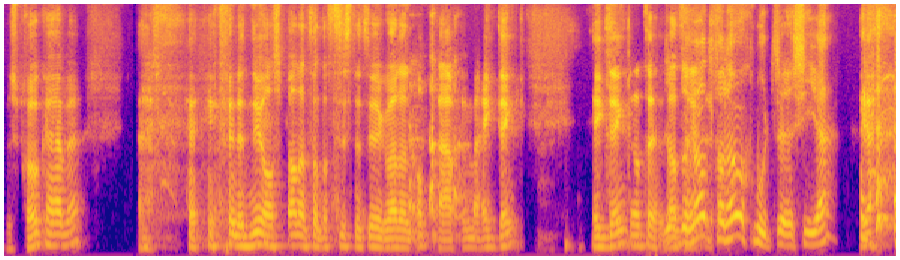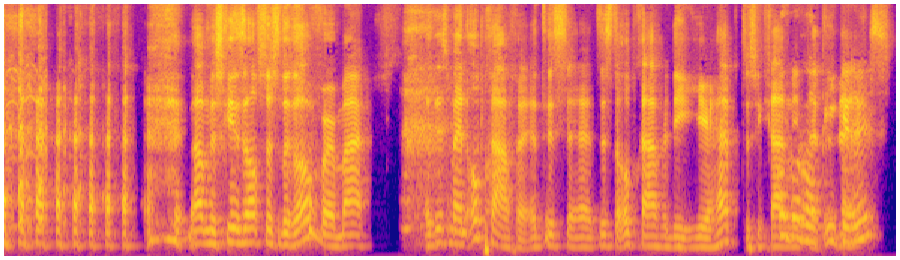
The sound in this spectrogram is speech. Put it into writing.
besproken hebben. ik vind het nu al spannend, want dat is natuurlijk wel een opgave, maar ik denk, ik denk dat... Uh, dat de rand van hoogmoed, uh, Sia. Ja. nou, misschien zelfs dus erover, maar het is mijn opgave. Het is, uh, het is de opgave die ik hier heb, dus ik ga... Kom op, Icarus.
